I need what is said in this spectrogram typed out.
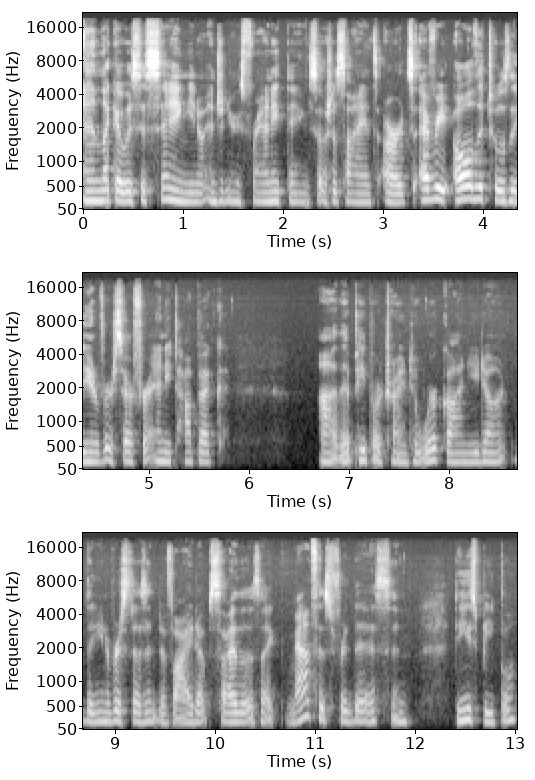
And like I was just saying, you know, engineering's for anything, social science, arts, every all the tools of the universe are for any topic uh, that people are trying to work on. You don't, the universe doesn't divide up silos like math is for this and these people.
